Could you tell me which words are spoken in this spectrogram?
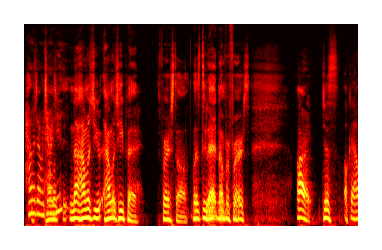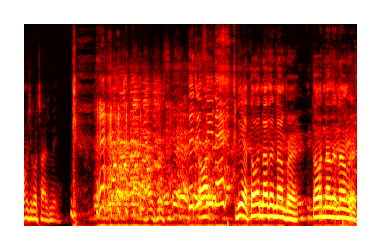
how much I'm gonna charge much, you? no, how much you? How much he pay? First off, let's do that number first. All right, just okay. How much you gonna charge me? Did you see that? Yeah, throw another number. Throw another number.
